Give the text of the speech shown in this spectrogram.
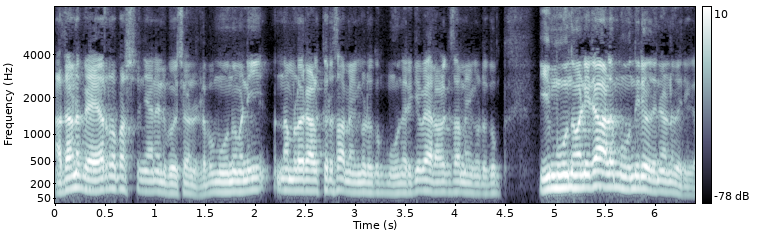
അതാണ് വേറൊരു പ്രശ്നം ഞാൻ അനുഭവിച്ചുകൊണ്ടിട്ടുള്ളത് അപ്പോൾ മൂന്ന് മണി നമ്മൾ ഒരാൾക്ക് ഒരു സമയം കൊടുക്കും. മൂന്നരയ്ക്ക് വേറെ ആൾക്ക് സമയം കൊടുക്കും. ഈ മൂന്ന് മണിയുടെ ആൾ മൂന്ന് ഇരുപതിനാണ് വരിക.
